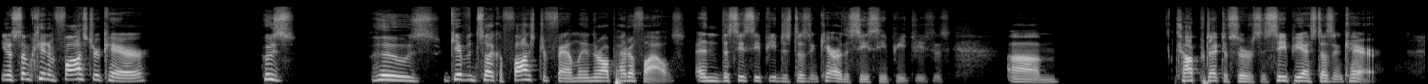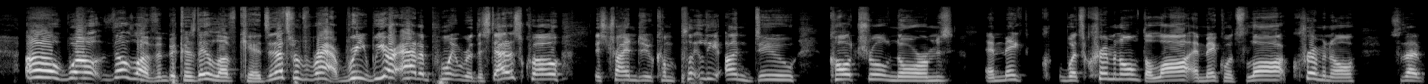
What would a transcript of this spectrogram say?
you know, some kid in foster care who's who's given to like a foster family and they're all pedophiles and the CCP just doesn't care the CCP Jesus um Child Protective Services CPS doesn't care oh well they'll love him because they love kids and that's where we're at we, we are at a point where the status quo is trying to completely undo cultural norms and make what's criminal the law and make what's law criminal so that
